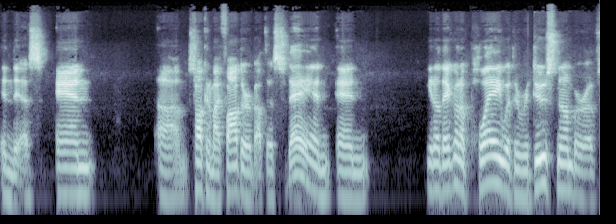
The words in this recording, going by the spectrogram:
in this. And um, I was talking to my father about this today, and and you know they're going to play with a reduced number of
